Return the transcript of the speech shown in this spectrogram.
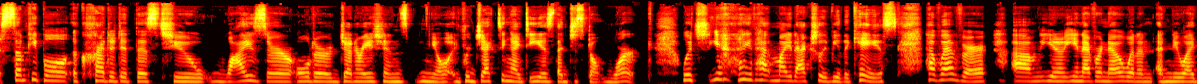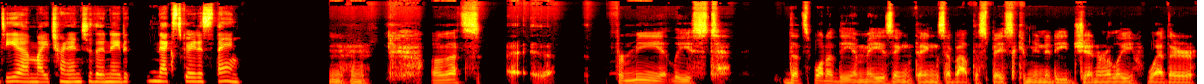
some people accredited this to wiser older generations, you know, rejecting ideas that just don't work, which yeah, that might actually be the case. However, um, you know, you never know when a, a, new idea might turn into the next greatest thing. Mm-hmm. Well, that's uh, for me at least that's one of the amazing things about the space community generally whether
